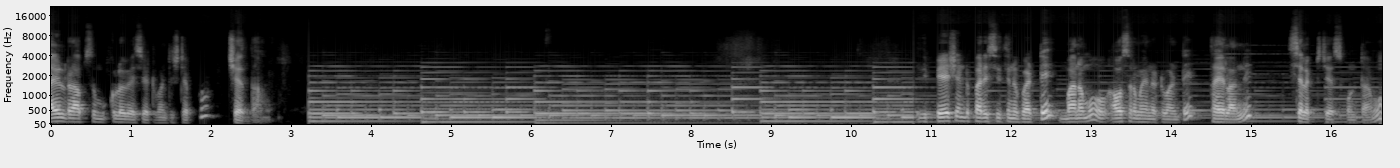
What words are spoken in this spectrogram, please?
ఆయిల్ డ్రాప్స్ ముక్కులో వేసేటువంటి స్టెప్ చేద్దాము. ఇది పేషెంట్ పరిస్థితిని బట్టి మనము అవసరమైనటువంటి తైలాన్ని సెలెక్ట్ చేసుకుంటాము.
